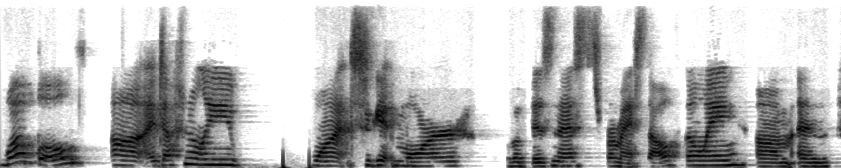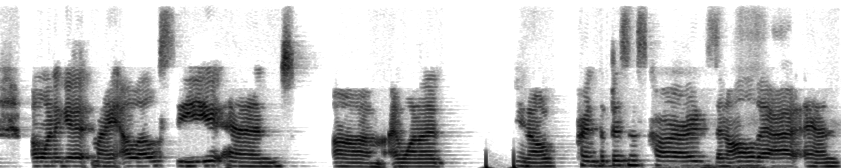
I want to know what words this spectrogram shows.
Well, both. Uh, I definitely want to get more of a business for myself going. Um, and I want to get my LLC and um, I want to, you know, print the business cards and all that and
